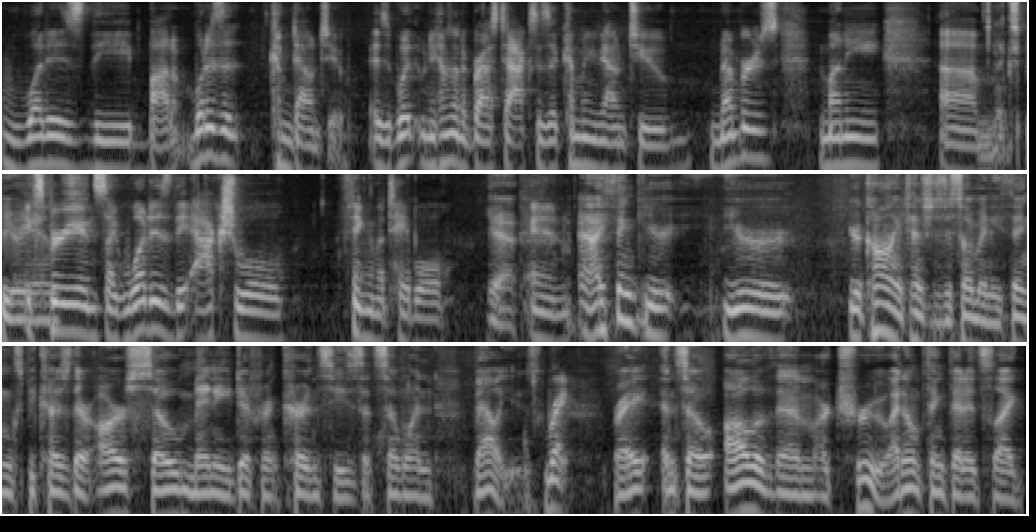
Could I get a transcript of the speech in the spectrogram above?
what is the bottom? What does it come down to? Is it, when it comes down to brass tacks, is it coming down to numbers, money, um, Experience. experience? Like, what is the actual thing on the table? Yeah, And- and I think you're you're you're calling attention to so many things because there are so many different currencies that someone values. Right. Right, and so all of them are true. I don't think that it's like.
